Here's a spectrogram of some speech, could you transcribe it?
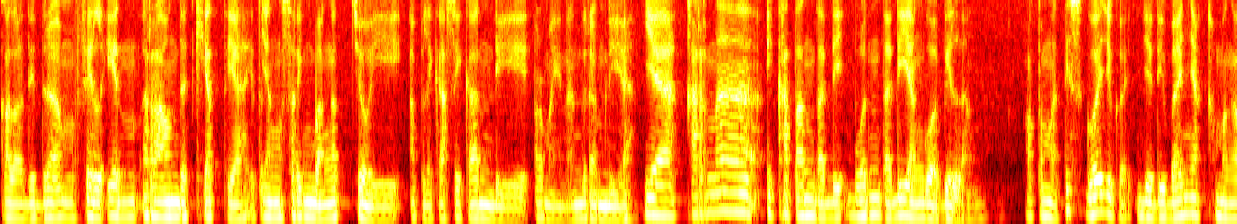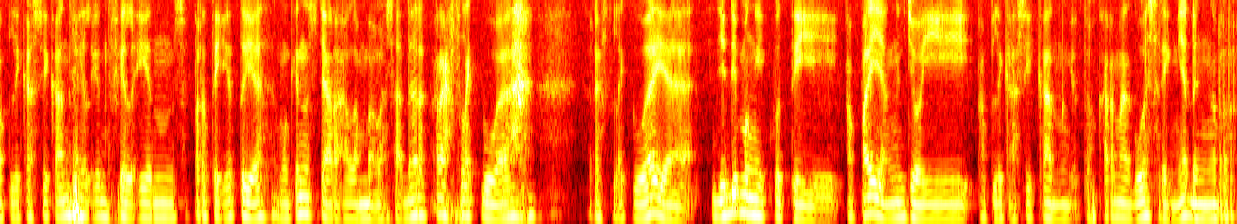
kalau di drum fill in around the kit ya itu yang sering banget Joey aplikasikan di permainan drum dia ya karena ikatan tadi bun tadi yang gue bilang otomatis gue juga jadi banyak mengaplikasikan fill in fill in seperti itu ya mungkin secara alam bawah sadar refleks gue refleks gue ya jadi mengikuti apa yang Joey aplikasikan gitu karena gue seringnya denger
